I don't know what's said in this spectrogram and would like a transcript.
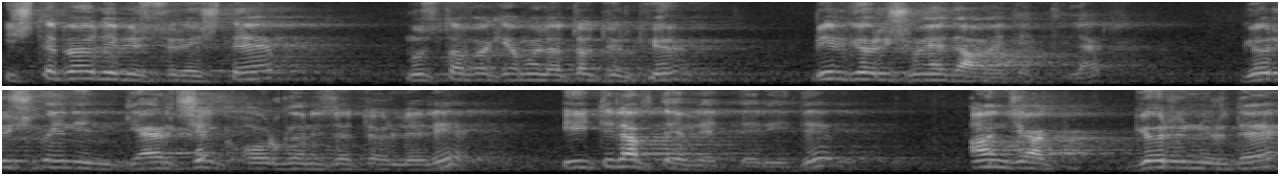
İşte böyle bir süreçte Mustafa Kemal Atatürk'ü bir görüşmeye davet ettiler. Görüşmenin gerçek organizatörleri İtilaf devletleriydi. Ancak görünürde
